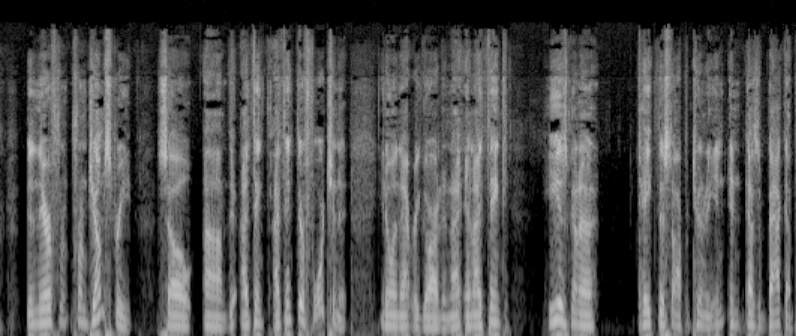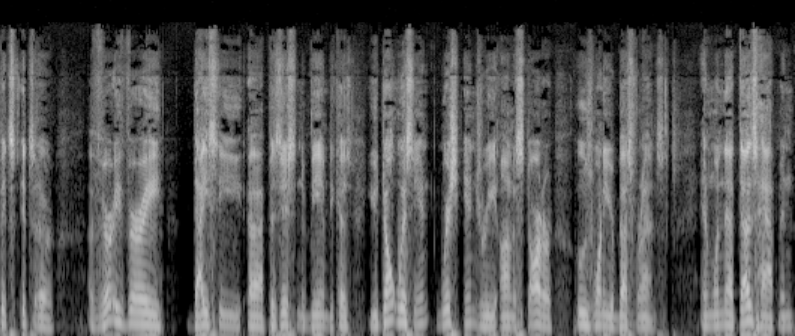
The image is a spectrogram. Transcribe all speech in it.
been there from, from Jump Street, so um, I think I think they're fortunate, you know, in that regard, and I and I think he is going to take this opportunity in, as a backup. It's it's a a very very dicey uh, position to be in because you don't wish in, wish injury on a starter who's one of your best friends, and when that does happen,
